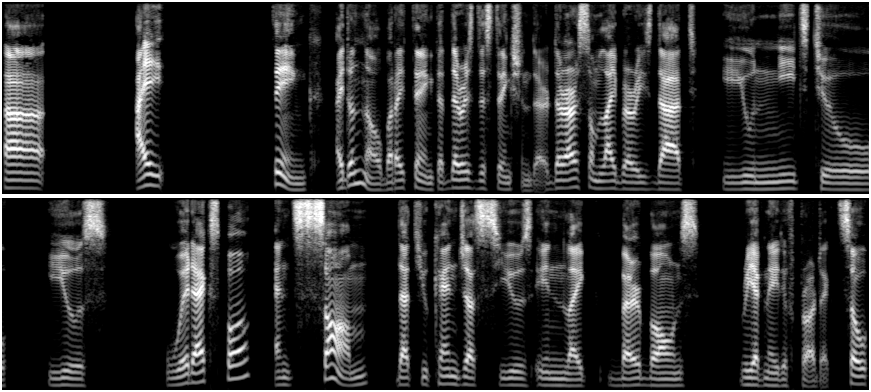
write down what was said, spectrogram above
Uh, I think I don't know, but I think that there is distinction there. There are some libraries that you need to use with Expo, and some that you can just use in like bare bones React Native project. So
